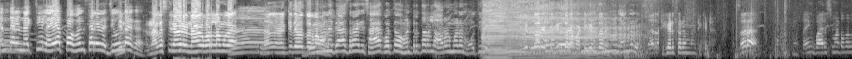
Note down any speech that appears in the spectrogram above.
ಎಂದರ ನಕ್ಕಿಲ್ಲ ಅಯ್ಯಪ್ಪ ಒಂದ್ಸರಿ ಜೀವನದಾಗ. ನಗಸ್ತೀನಿ ಹೇಳ್ರಿ ನಾಗ ಬರಲ್ಲ ನಮಗ. ನಂಗೆ ನಕ್ಕಿದೆ ಹೇಳ್ತಾರ ನಮಗೆ. ಬ್ಯಾಸರಾಗಿ ಸಾಯಕ್ ಹೋಗ್ತಾವ ಹೊಂಟಿರ್ತಾರಲ್ಲ ಅವ್ರ ಮಾಡೋಣ ಮೊತ್ತಿ ಟಿಕೆಟ್ ತೋರಿ ಟಿಕೆಟ್ ತೋರಮ್ಮ ಟಿಕೆಟ್ ತೋರಿ. ಟಿಕೆಟ್ ತೋರಮ್ಮ ಟಿಕೆಟ್. ಸರ ಹೆಂಗ್ ಬಾರಿಸ್ ಮಾಡೋದಲ್ಲ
